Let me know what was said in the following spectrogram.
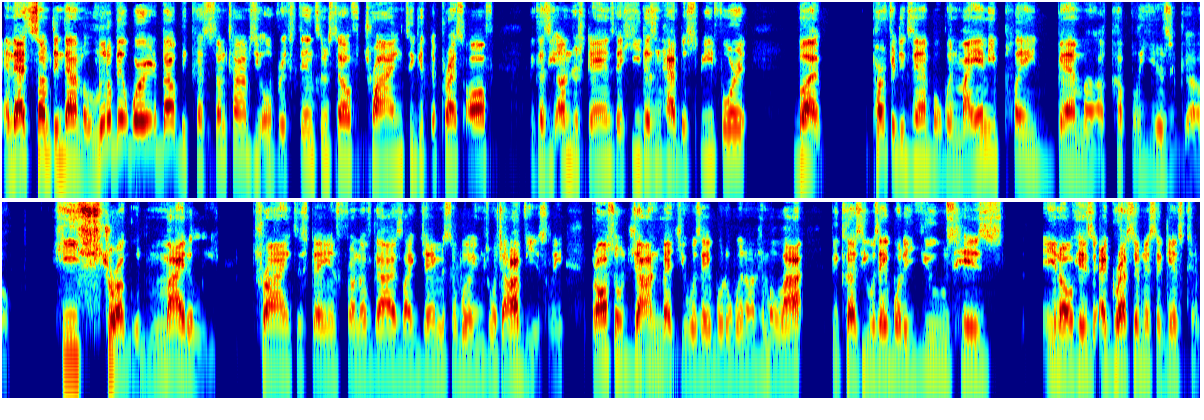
And that's something that I'm a little bit worried about because sometimes he overextends himself trying to get the press off because he understands that he doesn't have the speed for it. But perfect example when Miami played Bama a couple of years ago, he struggled mightily trying to stay in front of guys like Jameson Williams, which obviously, but also John Metchie was able to win on him a lot because he was able to use his, you know, his aggressiveness against him.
